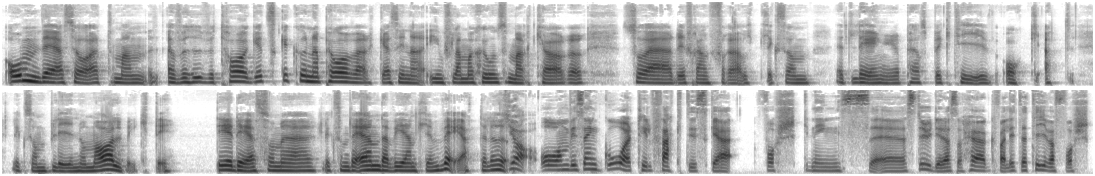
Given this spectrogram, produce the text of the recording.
om det är så att man överhuvudtaget ska kunna påverka sina inflammationsmarkörer så är det framförallt liksom ett längre perspektiv och att liksom bli normalviktig. Det är det som är liksom det enda vi egentligen vet, eller hur? Ja, och om vi sen går till faktiska forskningsstudier, alltså högkvalitativa forsk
